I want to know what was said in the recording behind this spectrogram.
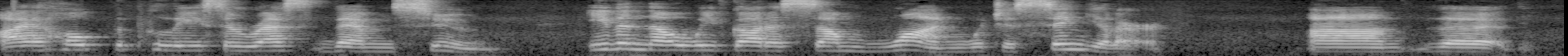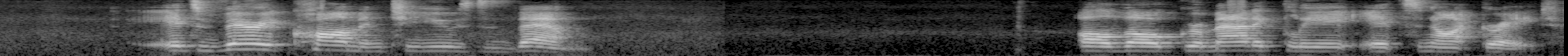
I hope the police arrest them soon. Even though we've got a someone, which is singular, um, the it's very common to use them. Although grammatically it's not great.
